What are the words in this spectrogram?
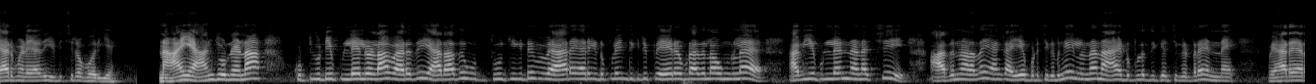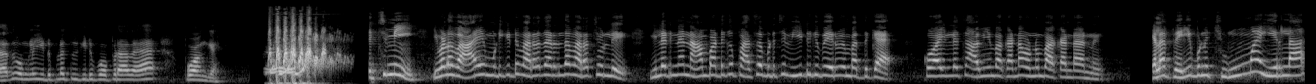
யார் மேலேயாவது இடிச்சிட போறியே நான் ஏன் சொன்னேன்னா குட்டி குட்டி பிள்ளைகளெல்லாம் வருது யாராவது தூக்கிக்கிட்டு வேறு யாரும் இடுப்புலையும் தூக்கிட்டு போயிடக்கூடாதுல்ல அவங்கள. அவிய பிள்ளைன்னு நினச்சி அதனால தான் என் கையை பிடிச்சிக்கிடுங்க. இல்லைன்னா நான் இடுப்பில் தூக்கி வச்சுக்கிடுறேன் என்ன. வேறு யாராவது உங்களை இடுப்பில் தூக்கிட்டு போப்புறாவ. போங்க. லட்சுமி இவள வாயை முடிக்கிட்டு வரதா இருந்தா வர சொல்லு. இல்லாட்டினா நான் பாட்டுக்கு பசை பிடிச்சி வீட்டுக்கு போயிருவேன் பார்த்துக்க கோயில்ல சாமியும் பார்க்கண்டா ஒன்றும் பார்க்கண்டான்னு. எல்லாம் பெரிய பொண்ணு சும்மா இருலாம்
